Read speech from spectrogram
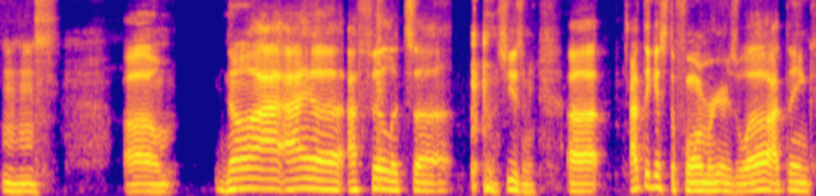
hmm Um, no, I, I, uh, I feel it's, uh, excuse me. Uh, I think it's the former as well. I think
